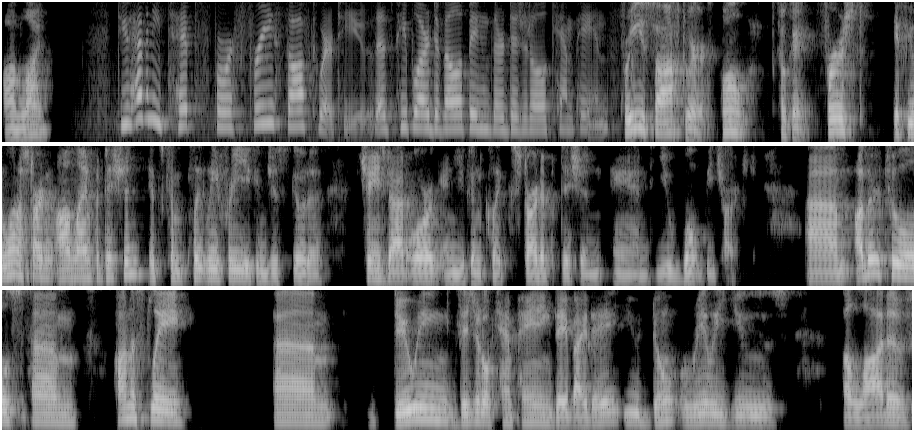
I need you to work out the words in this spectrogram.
online. Do you have any tips for free software to use as people are developing their digital campaigns? Free software. Well, okay. First, if you want to start an online petition, it's completely free. You can just go to change.org and you can click start a petition and you won't be charged. Um, other tools, um, honestly, um, doing digital campaigning day by day, you don't really use a lot of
